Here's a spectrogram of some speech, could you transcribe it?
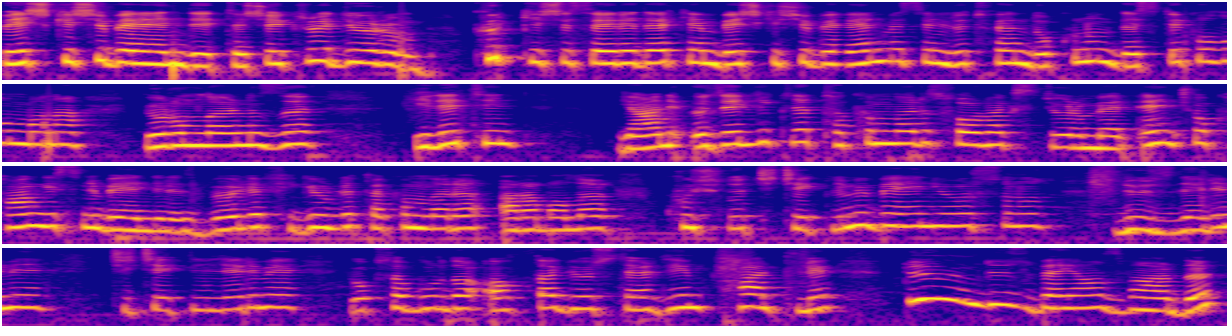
5 kişi beğendi. Teşekkür ediyorum. 40 kişi seyrederken 5 kişi beğenmesin. Lütfen dokunun, destek olun bana. Yorumlarınızı iletin. Yani özellikle takımları sormak istiyorum ben. En çok hangisini beğendiniz? Böyle figürlü takımları, arabalı, kuşlu, çiçekli mi beğeniyorsunuz? Düzleri mi? Çiçeklileri mi? Yoksa burada altta gösterdiğim kalpli dümdüz beyaz vardı.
